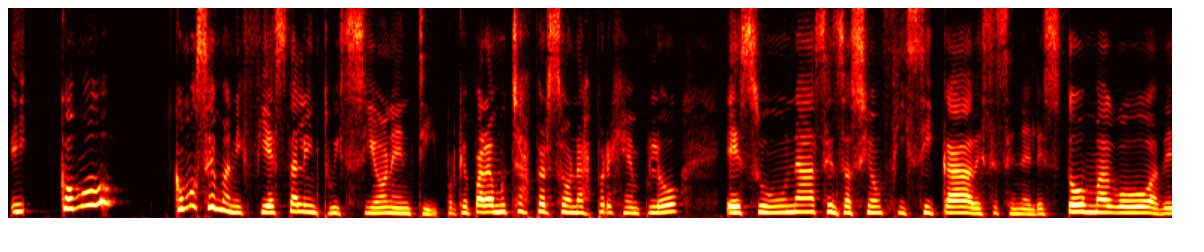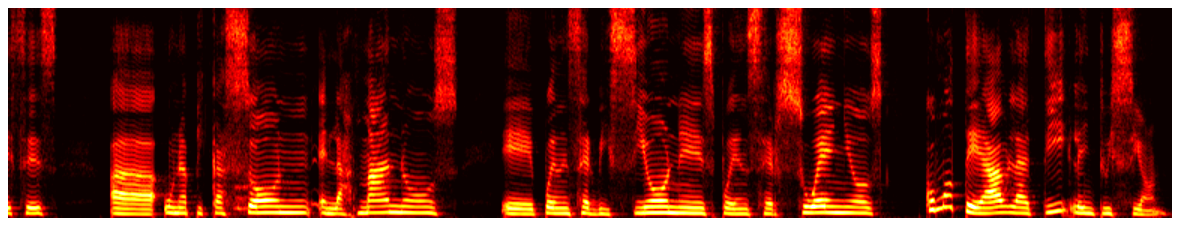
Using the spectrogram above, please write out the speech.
¿Y cómo ¿Cómo se manifiesta la intuición en ti? Porque para muchas personas, por ejemplo, es una sensación física, a veces en el estómago, a veces uh, una picazón en las manos, eh, pueden ser visiones, pueden ser sueños. ¿Cómo te habla a ti la intuición?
